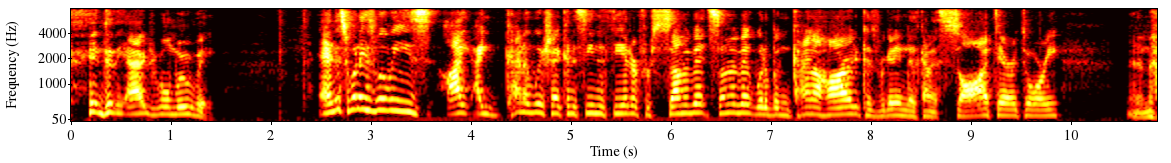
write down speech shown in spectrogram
into the actual movie. And it's one of these movies I, I kind of wish I could have seen the theater for some of it. Some of it would have been kind of hard because we're getting to kind of Saw territory. And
